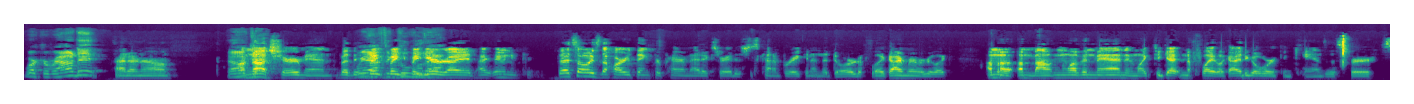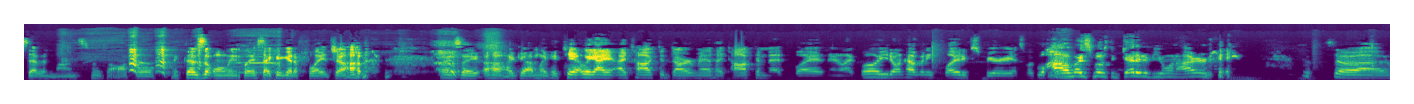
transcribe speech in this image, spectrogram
work around it? I don't know. Okay. I'm not sure, man. But but, but, but you're right. I, I mean, that's always the hard thing for paramedics, right? It's just kind of breaking in the door to like. I remember like I'm a, a mountain loving man, and like to get in a flight, like I had to go work in Kansas for seven months. It was awful. like that was the only place I could get a flight job. I was like, oh my god, I'm like I can't. Like I, I talked to Dartmouth, I talked to MedFlight, and they're like, well, you don't have any flight experience. I'm like, well, how am I supposed to get it if you want to hire me? so uh,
